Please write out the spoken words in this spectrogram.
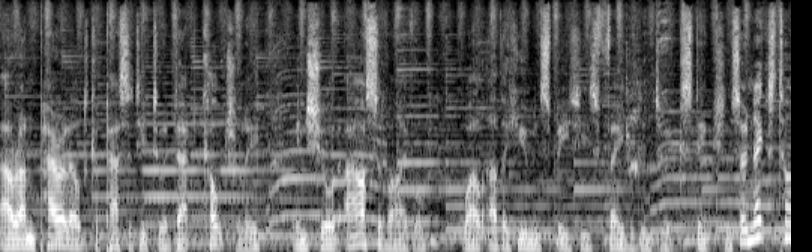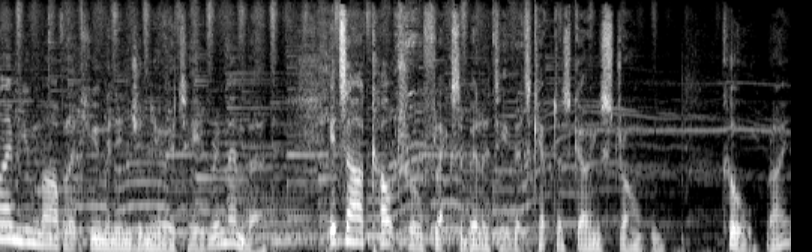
Our unparalleled capacity to adapt culturally ensured our survival while other human species faded into extinction. So next time you marvel at human ingenuity, remember, it's our cultural flexibility that's kept us going strong. Cool, right?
